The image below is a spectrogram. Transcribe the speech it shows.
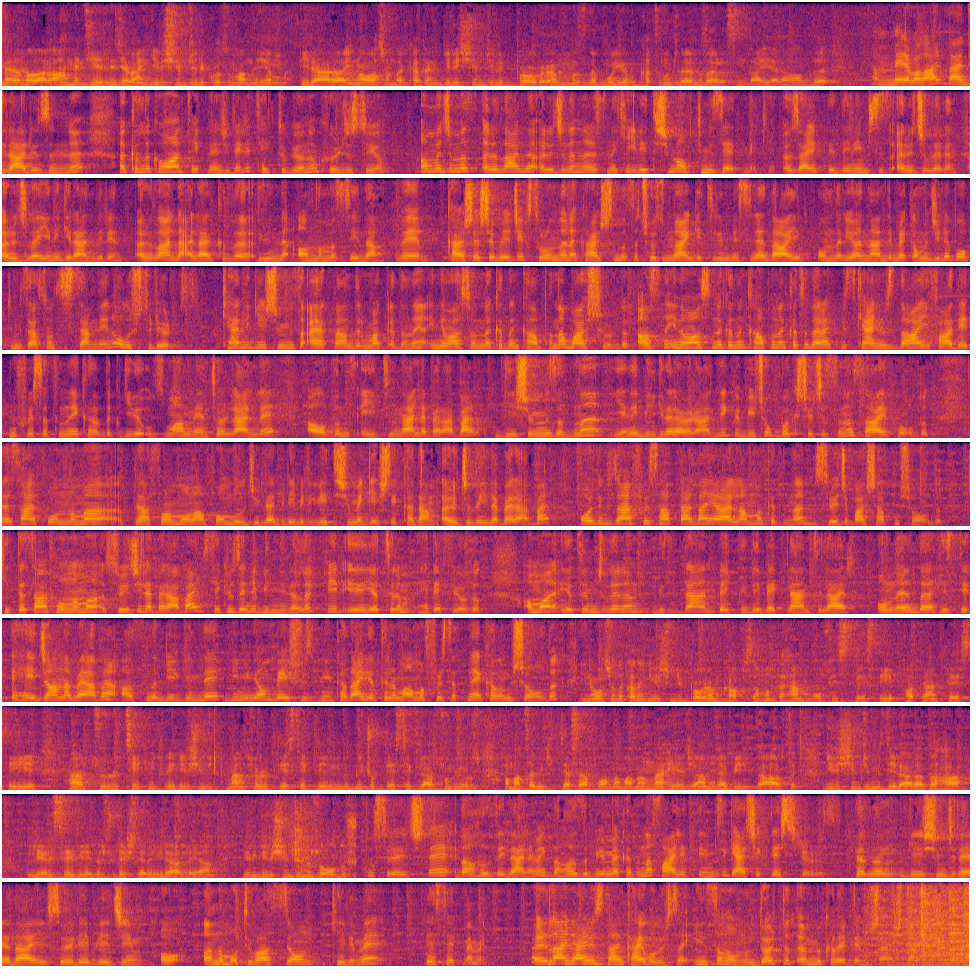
Merhabalar, Ahmet Yerlice ben girişimcilik uzmanıyım. Dilara İnovasyonda Kadın Girişimcilik programımızda bu yıl katılımcılarımız arasında yer aldı. Merhabalar, ben Dilara Üzünlü. Akıllı kovan teknolojileri Tektubio'nun kurucusuyum. Amacımız arılarla arıcıların arasındaki iletişimi optimize etmek. Özellikle deneyimsiz arıcıların, arıcılığa yeni girenlerin arılarla alakalı dilini anlamasıyla ve karşılaşabilecek sorunlara karşı nasıl çözümler getirilmesine dair onları yönlendirmek amacıyla bu optimizasyon sistemlerini oluşturuyoruz kendi girişimimizi ayaklandırmak adına İnovasyonda Kadın kampına başvurduk. Aslında İnovasyonda Kadın kampına katılarak biz kendimizi daha ifade etme fırsatını yakaladık. İlgili uzman mentorlarla aldığımız eğitimlerle beraber girişimimiz adına yeni bilgiler öğrendik ve birçok bakış açısına sahip olduk. Kitlesel fonlama platformu olan fon bulucuyla birebir iletişime geçtik kadam aracılığıyla beraber. Orada güzel fırsatlardan yararlanmak adına bir süreci başlatmış olduk. Kitlesel fonlama süreciyle beraber 850 bin liralık bir e, yatırım hedefliyorduk. Ama yatırımcıların bizden beklediği beklentiler, onların da hissettiği heyecanla beraber aslında bir günde 1 milyon 500 bin kadar yatırım alma fırsatını yakalamış olduk. İnovasyonda Kadın Girişimcilik Programı kapsamında hem ofis desteği, patent desteği, her türlü teknik ve girişimcilik mentorluk destekleri gibi birçok destekler sunuyoruz. Ama tabii kitlesel fonlamanın heyecanıyla birlikte artık girişimcimiz Dilara daha ileri seviyede süreçlere ilerleyen bir girişimcimiz oldu. Bu süreçte daha hızlı ilerlemek, daha hızlı büyümek adına faaliyetlerimizi gerçekleştiriyoruz. Kadın girişimcilere dair söyleyebileceğim o ana motivasyon kelime pes etmemek. Arılar yeryüzünden kaybolursa insanoğlunun 4 yıl ömrü kalır demiş Einstein.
